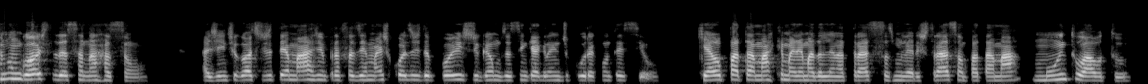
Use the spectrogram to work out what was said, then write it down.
não gosta dessa narração. A gente gosta de ter margem para fazer mais coisas depois, digamos assim, que a grande cura aconteceu que é o patamar que Maria Madalena traça, essas mulheres traçam, é um patamar muito alto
